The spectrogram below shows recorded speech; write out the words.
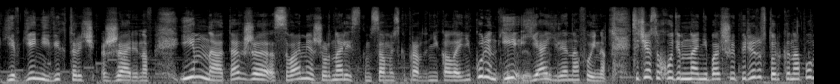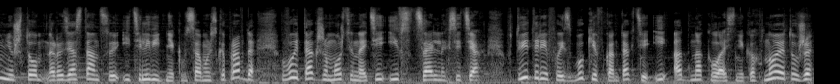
Евгений Викторович Жаринов. И а также с вами журналист «Комсомольской правды» Николай Никулин и я, Елена Фойна. Сейчас уходим на небольшой перерыв. Только напомню, что радиостанцию и телевидение «Комсомольская правда» вы также можете найти и в социальных сетях. В Твиттере, Фейсбуке, ВКонтакте и Одноклассниках. Но это уже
